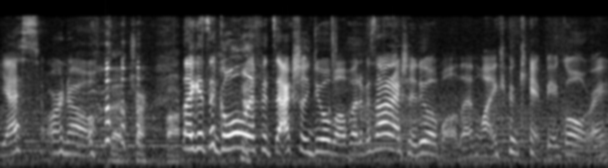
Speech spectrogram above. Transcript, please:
Yes or no? Like it's a goal if it's actually doable, but if it's not actually doable, then like it can't be a goal, right?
